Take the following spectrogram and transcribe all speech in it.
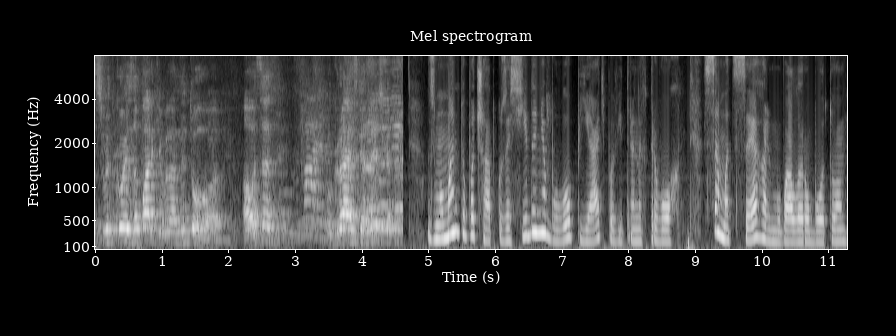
швидкої запарки, вона не того. А оце українська гречка. З моменту початку засідання було 5 повітряних тривог. Саме це гальмувало роботу.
